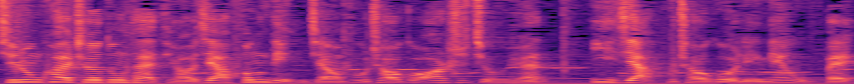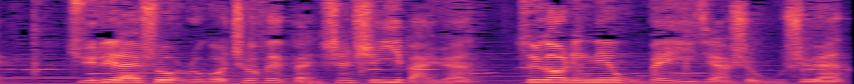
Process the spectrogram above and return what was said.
其中快车动态调价封顶将不超过二十九元，溢价不超过零点五倍。举例来说，如果车费本身是一百元，最高零点五倍溢价是五十元，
